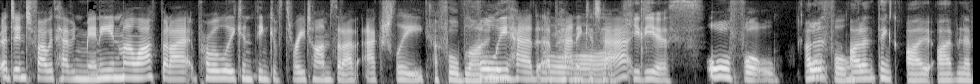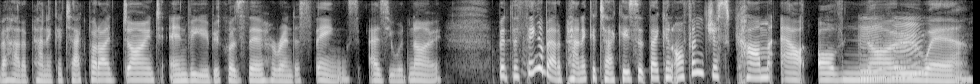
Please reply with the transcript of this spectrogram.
identify with having many in my life, but I probably can think of three times that I've actually A full-blown- fully had a panic Oh, attack. Hideous. Awful. I don't, Awful. I don't think I, I've never had a panic attack, but I don't envy you because they're horrendous things, as you would know. But the thing about a panic attack is that they can often just come out of nowhere.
